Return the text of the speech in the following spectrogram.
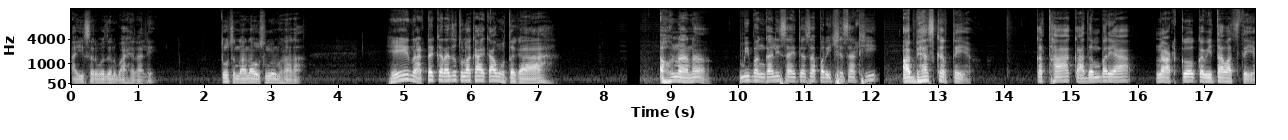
आई सर्वजण बाहेर आले. तोच नाना उसळून म्हणाला हे नाटक करायचं तुला काय काम होतं का? अहो नाना मी बंगाली साहित्याचा परीक्षेसाठी अभ्यास करते कथा कादंबऱ्या नाटकं कविता वाचते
